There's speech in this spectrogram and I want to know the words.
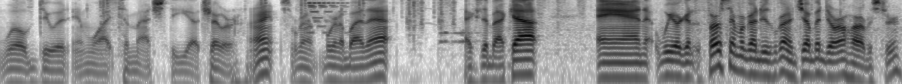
we'll do it in white to match the uh, trailer. All right. So we're going to, we're going to buy that. Exit back out. And we are going to, the first thing we're going to do is we're going to jump into our harvester.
